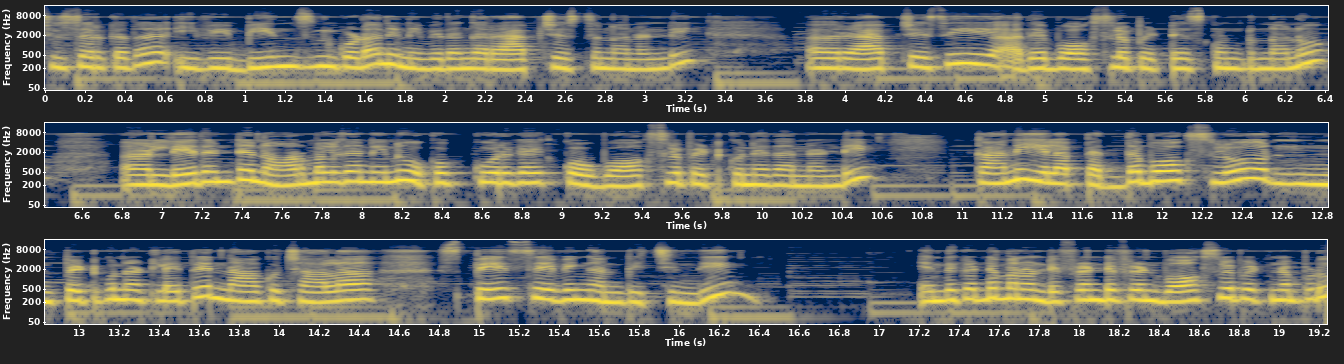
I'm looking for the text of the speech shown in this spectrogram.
చూసారు కదా ఇవి బీన్స్ని కూడా నేను ఈ విధంగా ర్యాప్ చేస్తున్నానండి. ర్యాప్ చేసి అదే బాక్స్లో పెట్టేసుకుంటున్నాను. లేదంటే నార్మల్గా నేను ఒక్కొక్క కూరగాయ ఒక్కొక్క బాక్స్లో పెట్టుకునేదానండి కానీ ఇలా పెద్ద బాక్స్లో పెట్టుకున్నట్లయితే నాకు చాలా స్పేస్ సేవింగ్ అనిపించింది. ఎందుకంటే మనం డిఫరెంట్ డిఫరెంట్ బాక్స్లో పెట్టినప్పుడు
